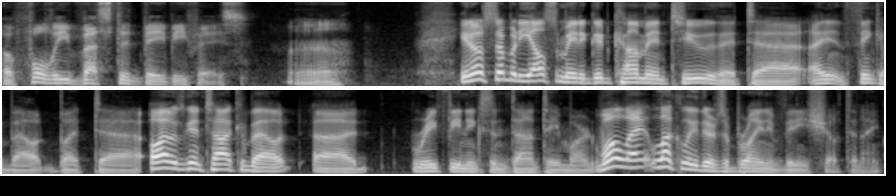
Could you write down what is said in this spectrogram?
a fully vested babyface. You know, somebody else made a good comment too that uh, I didn't think about, but uh, oh, I was going to talk about uh, Rey Fenix and Dante Martin. Well, I, luckily there's a Bryan and Vinny show tonight,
